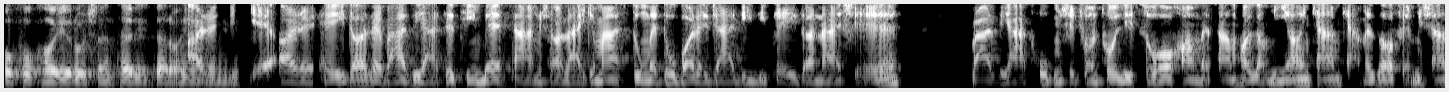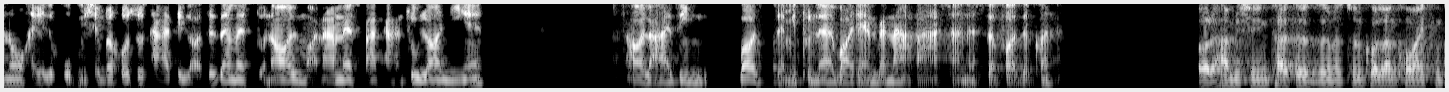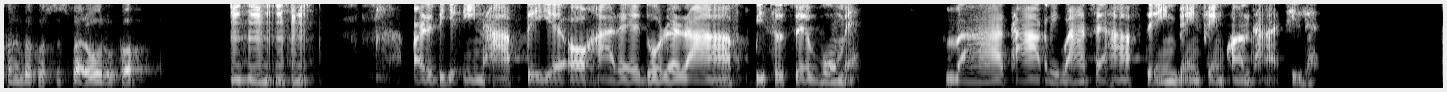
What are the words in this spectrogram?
افقهای روشنتری در آینده آره دیگه. آره هی داره. وضعیت تیم بهتر میشه. حالا اگه مصدوم دوباره جدیدی پیدا نشه وضعیت خوب میشه. چون تولیس و خامس هم حالا میان کم کم اضافه میشن و خیلی خوب میشه. به خصوص تعطیلات زمستون. آلمان هم نسبتا طولانیه. حالا از این بازه می‌تونه باین به نفع اصلا استفاده کنه. آره همیشه این تعطیلات زمستون کلا کمک می‌کنه به خصوص برای اروپا. آره دیگه این هفته آخر دور رفت 23 ومه و تقریبا سه هفته این بین کنم تعطیله.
